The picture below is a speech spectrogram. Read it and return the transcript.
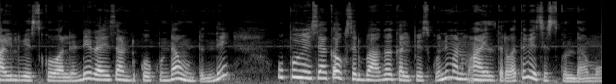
ఆయిల్ వేసుకోవాలండి. రైస్ అంటుకోకుండా ఉంటుంది. ఉప్పు వేసాక ఒకసారి బాగా కలిపేసుకొని మనం ఆయిల్ తర్వాత వేసేసుకుందాము.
